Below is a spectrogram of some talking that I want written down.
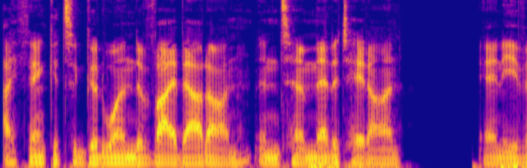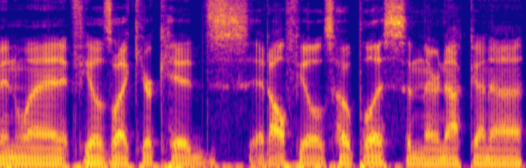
I think it's a good one to vibe out on and to meditate on. And even when it feels like your kids, it all feels hopeless and they're not gonna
